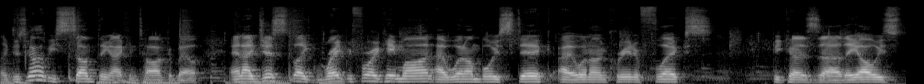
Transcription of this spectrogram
Like, there's got to be something I can talk about. And I just, like, right before I came on, I went on Boys Stick, I went on Creative Flicks, because uh, they always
